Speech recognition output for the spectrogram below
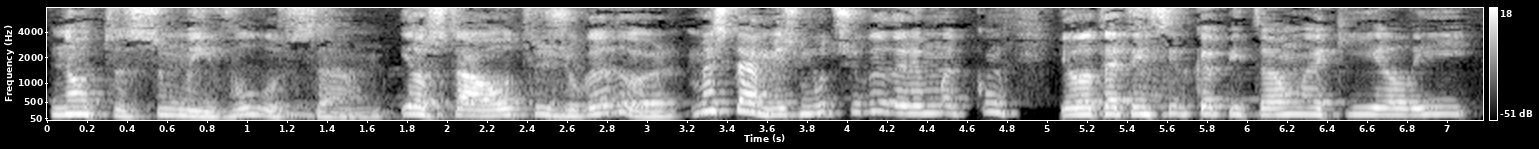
nota-se uma evolução. Ele está outro jogador, mas está mesmo outro jogador. É. Ele até tem sido capitão aqui e ali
